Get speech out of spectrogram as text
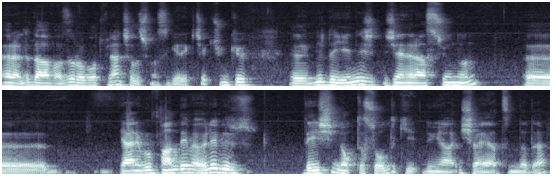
herhalde daha fazla robot falan çalışması gerekecek. Çünkü e, bir de yeni jenerasyonun e, yani bu pandemi öyle bir değişim noktası oldu ki dünya iş hayatında da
